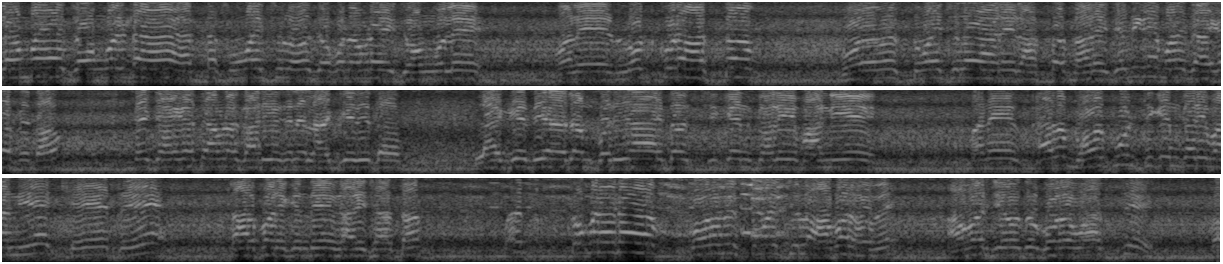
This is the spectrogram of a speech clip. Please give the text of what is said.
ইলামবাজার জঙ্গলটা একটা সময় ছিল যখন আমরা এই জঙ্গলে মানে লোড করে আসতাম। গরমের সময় ছিল আর এই রাস্তার ধারে যেদিকে মানে জায়গা পেতাম, সেই জায়গাতে আমরা গাড়ি এখানে লাগিয়ে দিতাম। লাগিয়ে দিয়ে একদম বড়িয়া একদম চিকেন কারি বানিয়ে মানে একদম ভরপুর চিকেন কারি বানিয়ে খেয়ে টেয়ে তারপর এখান থেকে গাড়ি ছাড়তাম। মানে তখন একটা গরমের সময় ছিল, আবার হবে। আবার যেহেতু গরম আসছে, তো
